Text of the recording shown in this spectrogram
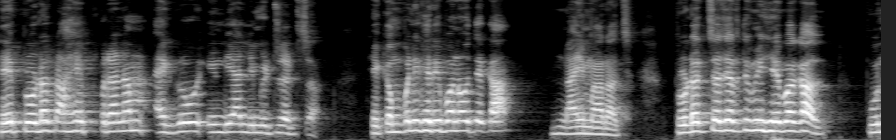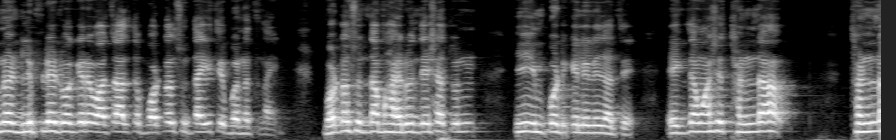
हे प्रोडक्ट आहे प्रणम ॲग्रो इंडिया लिमिटेडचं हे कंपनी घरी बनवते का? नाही महाराज. प्रोडक्टचं जर तुम्ही हे बघाल पूर्ण लिपलेट वगैरे वाचाल तर बॉटल सुद्धा इथे बनत नाही. बॉटल सुद्धा बाहेरून देशातून ही इम्पोर्ट केलेली जाते. एकदम असे थंड थंड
